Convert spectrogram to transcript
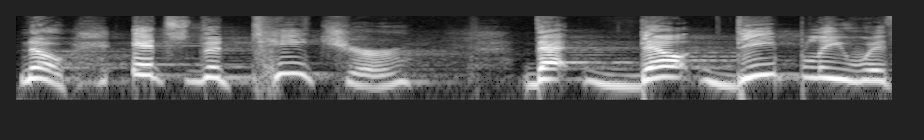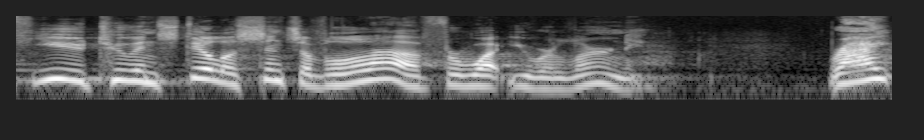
No, it's the teacher that dealt deeply with you to instill a sense of love for what you were learning, right?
